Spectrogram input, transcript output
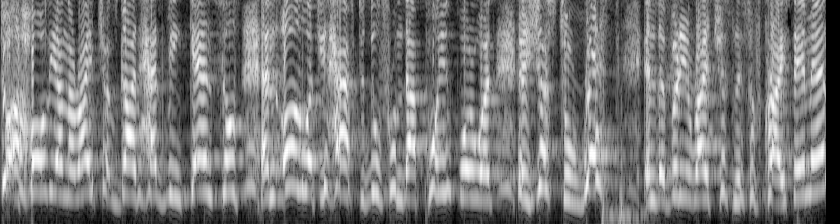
to a holy and a righteous God has been canceled. And all what you have to do from that point forward is just to rest in the very righteousness of Christ. Amen.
